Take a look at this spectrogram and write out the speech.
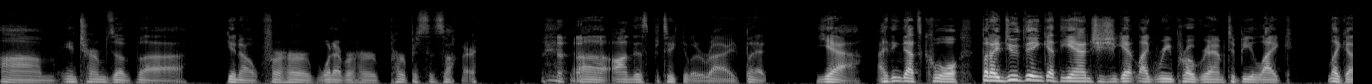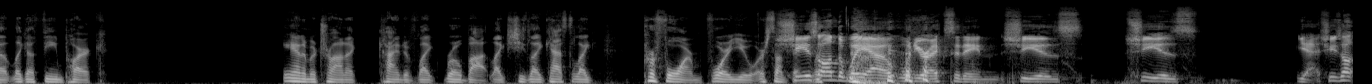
um in terms of uh you know for her whatever her purposes are uh on this particular ride. But yeah i think that's cool. But i do think at the end she should get like reprogrammed to be like like a like a theme park animatronic kind of like robot like she like has to like perform for you or something She is Like- on the way out when you're exiting. She is. She is. Yeah, she's on.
